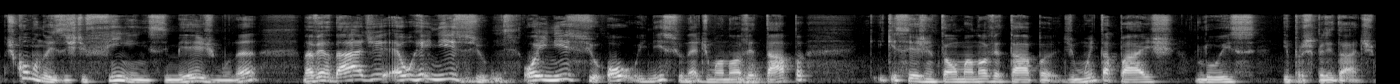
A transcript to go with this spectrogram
Mas como não existe fim em si mesmo, né? Na verdade, é o reinício, o início ou início, né, de uma nova etapa e que seja então uma nova etapa de muita paz, luz e prosperidade.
